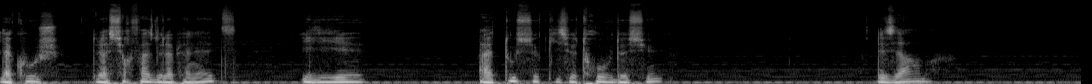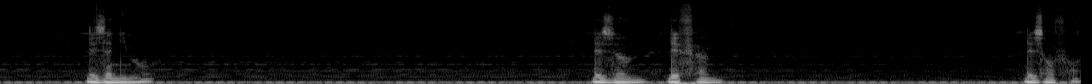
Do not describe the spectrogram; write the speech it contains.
La couche de la surface de la planète est liée à tout ce qui se trouve dessus les arbres, les animaux, les hommes, les femmes, les enfants.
